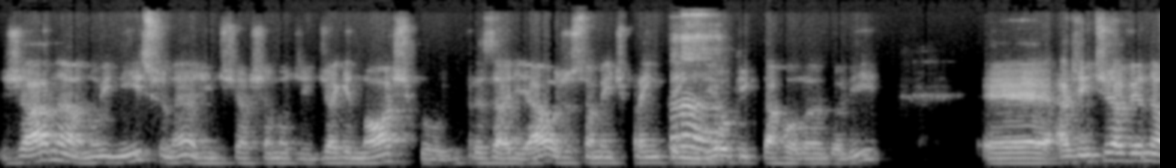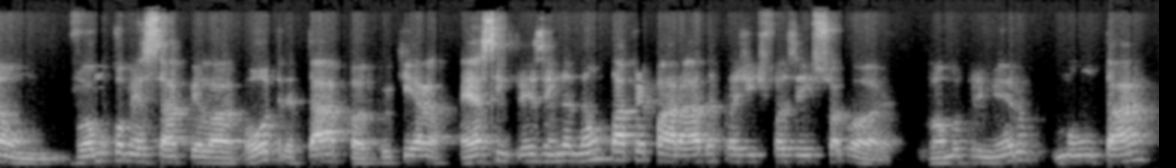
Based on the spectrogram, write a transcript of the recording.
já na, no início, né, a gente já chama de diagnóstico empresarial, justamente para entender ah. o que está rolando ali, é, a gente já vê, não, vamos começar pela outra etapa, porque a, essa empresa ainda não está preparada para a gente fazer isso agora. Vamos primeiro montar,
